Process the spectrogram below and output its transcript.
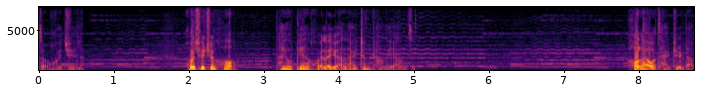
走回去了。回去之后，他又变回了原来正常的样子。后来我才知道，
